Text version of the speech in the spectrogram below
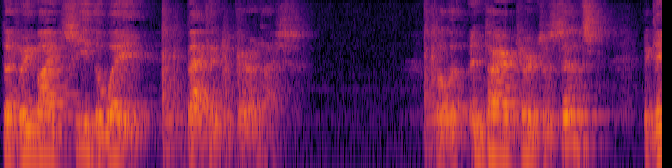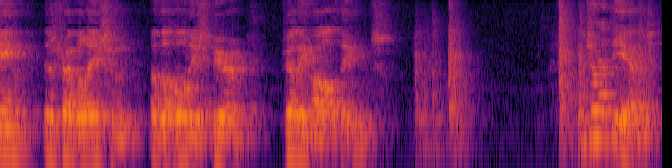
that we might see the way back into paradise. So the entire church has censed, again, this revelation of the Holy Spirit filling all things. And toward the end,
